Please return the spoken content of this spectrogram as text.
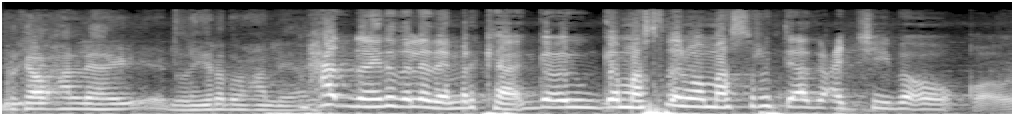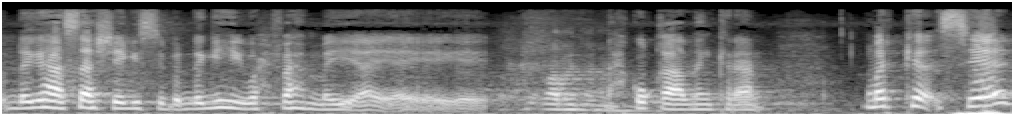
Marka waxaan leeyahay dhalinyarada waxaan leeyahay maxaad dhalinyarada leedahay? Marka Ga- ga- maasadan waa maasa runtii aad u cajiiba oo dhagaha saa sheegaysaba dhagihii wax fahmaya ay- ay ay- wax ku qaadan karaan. Marka seed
